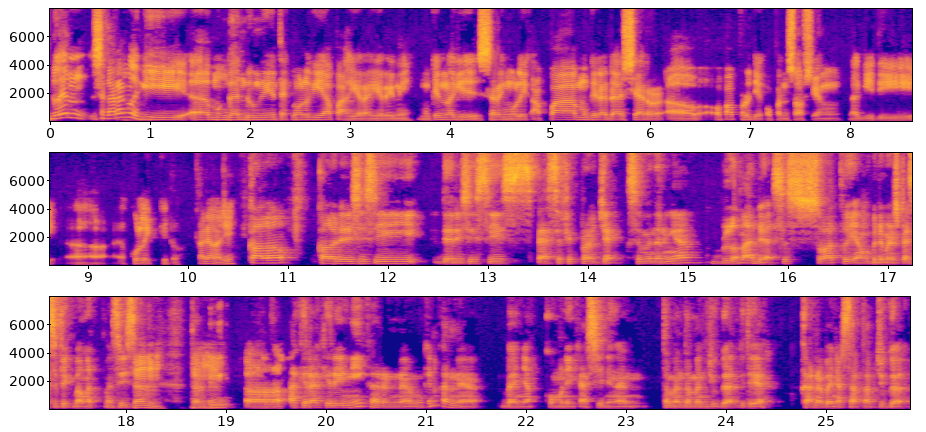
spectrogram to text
Glenn sekarang lagi uh, menggandungi teknologi apa akhir-akhir ini? Mungkin lagi sering ngulik apa? Mungkin ada share uh, apa project open source yang lagi di uh, kulik gitu? Ada nggak sih? Kalau kalau dari sisi dari sisi specific project sebenarnya belum ada sesuatu yang benar-benar spesifik banget Mas Risa. Hmm. Tapi hmm. Uh, akhir-akhir hmm. uh, ini karena mungkin karena banyak komunikasi dengan teman-teman juga gitu ya karena banyak startup juga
